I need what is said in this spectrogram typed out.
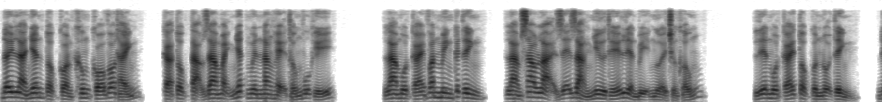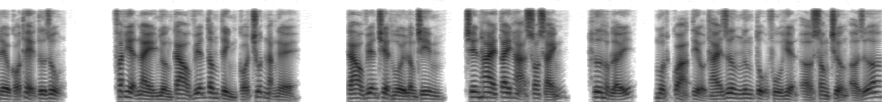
Đây là nhân tộc còn không có võ thánh, cả tộc tạo ra mạnh nhất nguyên năng hệ thống vũ khí là một cái văn minh kết tinh, làm sao lại dễ dàng như thế liền bị người trưởng khống? Liền một cái tộc quân nội tình đều có thể tư dụng. Phát hiện này nhường cao viễn tâm tình có chút nặng nề. Cao viễn triệt hồi lồng chim, trên hai tay hạ so sánh, hư hợp lấy, một quả tiểu thái dương ngưng tụ phù hiện ở song trường ở giữa.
